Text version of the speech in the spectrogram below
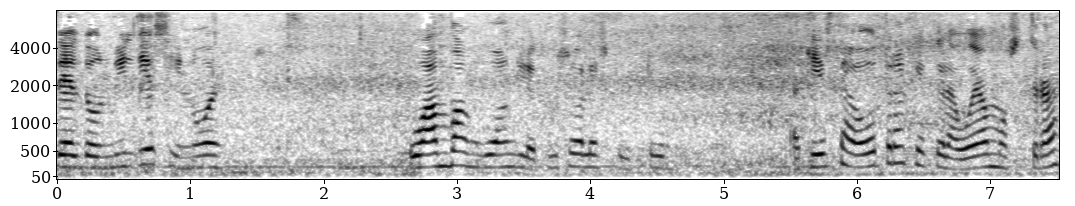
del 2019. Juan Van Juan le puso la escultura. Aquí está otra que te la voy a mostrar.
